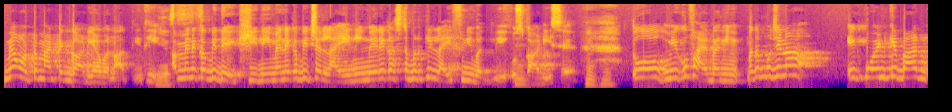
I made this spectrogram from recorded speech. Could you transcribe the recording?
मैं ऑटोमेटिक गाड़ियाँ बनाती थी। Yes. अब मैंने कभी देखी नहीं मैंने कभी चलाई नहीं मेरे कस्टमर की लाइफ नहीं बदली उस गाड़ी से। तो मेरे को फ़ायदा नहीं। मतलब मुझे ना एक पॉइंट के बाद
